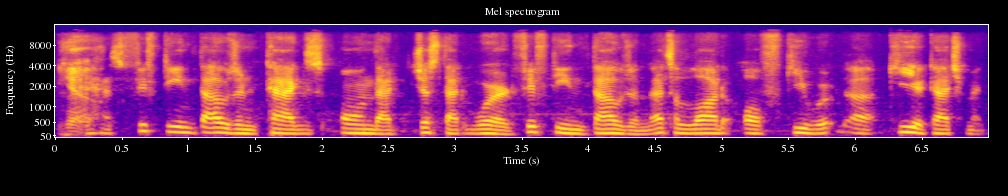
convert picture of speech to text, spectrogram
yeah. it has 15,000 tags on that just that word 15,000 that's a lot of keyword uh, key attachment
